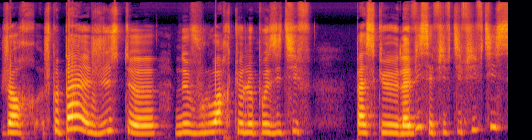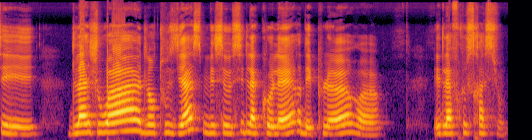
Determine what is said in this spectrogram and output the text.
Genre, je peux pas juste euh, ne vouloir que le positif. Parce que la vie, c'est 50-50. C'est de la joie, de l'enthousiasme, mais c'est aussi de la colère, des pleurs euh, et de la frustration.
